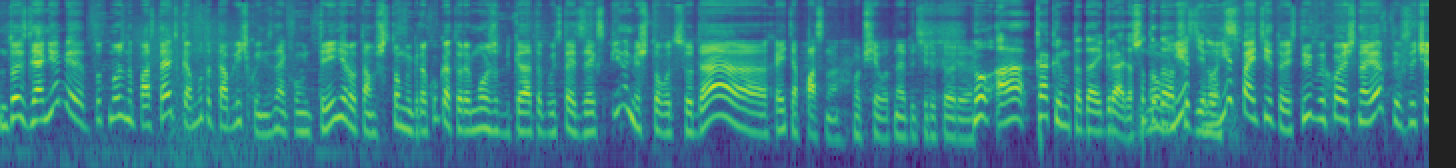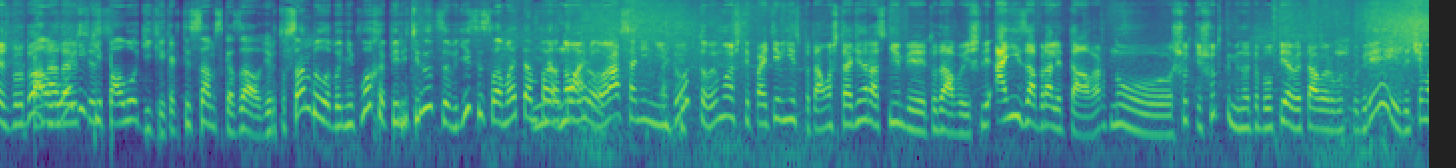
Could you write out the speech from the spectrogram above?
Ну, то есть для Нёби тут можно поставить кому-то табличку, не знаю, какому-нибудь тренеру, там, шестому игроку, который, может быть, когда-то будет стоять за экспинами, что вот сюда ходить опасно вообще вот на эту территорию. Ну, а как им тогда играть? А что ну, тогда вниз, вообще делать? Ну, вниз пойти, то есть ты выходишь наверх, ты встречаешь бруду, по она логике, дает... по логике, как ты сам сказал, Виртусам было бы неплохо перетянуться вниз и сломать там пару но, но, но раз они не идут, то вы можете пойти вниз, потому что один раз Ньюби туда вышли, они забрали тавер, ну, шутки шутками, но это был первый тавер в игре, и зачем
